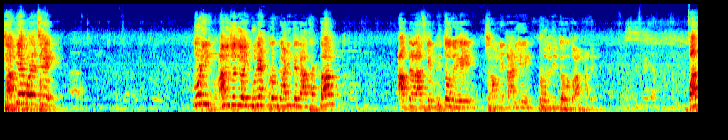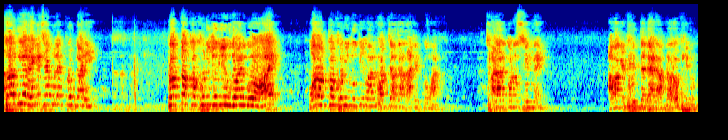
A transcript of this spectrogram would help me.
ঝাঁপিয়ে পড়েছে। আমি যদি ওই বুলেট প্রুফ গাড়িতে না থাকতাম, আপনারা আজকে মৃতদেহে সামনে দাঁড়িয়ে ফুল দিতে হতো আপনাদের। পাথর দিয়ে ভেঙেছে বুলেট প্রুফ গাড়ি। প্রত্যক্ষ খনি যদি উদয়ন গুহ হয় পরোক্ষ খনি দুতিমান ভট্টাচার্য রাজীব কুমার। ছাড়ার কোন সিন নেই। আমাকে ফিরতে দেন, আপনারাও ফিরুন।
